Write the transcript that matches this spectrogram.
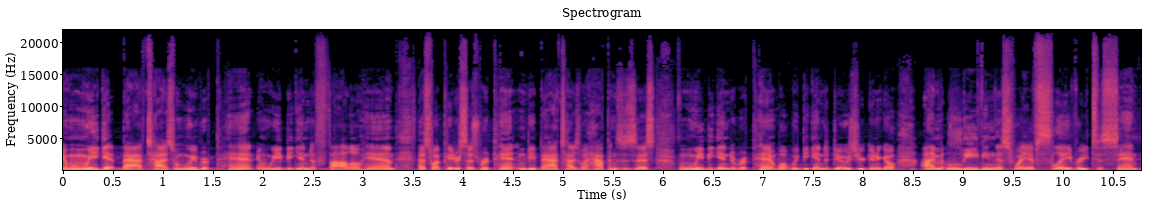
And when we get baptized, when we repent and we begin to follow Him, that's why Peter says, repent and be baptized. What happens is this when we begin to repent, what we begin to do is you're going to go, I'm leaving this way of slavery to sin,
